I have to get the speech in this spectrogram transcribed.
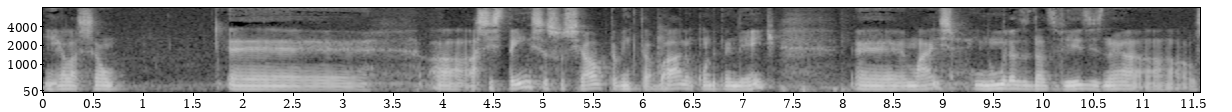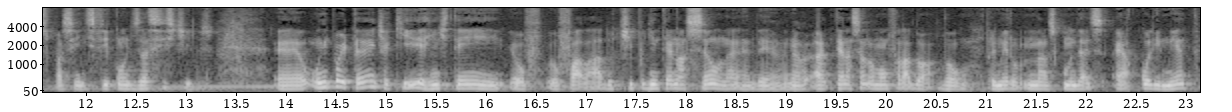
em relação é, a assistência social também que trabalham com dependente, é, mas inúmeras das vezes né, a, os pacientes ficam desassistidos. É, o importante aqui, a gente tem, eu, eu falar do tipo de internação, né, de, a internação não vamos falar do, do, primeiro nas comunidades é acolhimento,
